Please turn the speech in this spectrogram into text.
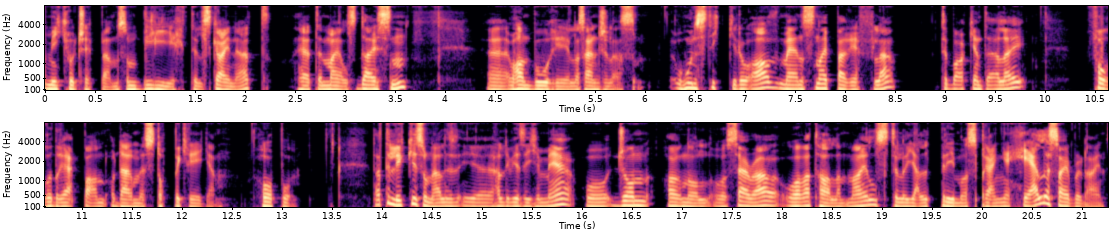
mikrochipen som blir til Skynet, heter Miles Dyson, eh, og han bor i Los Angeles. Hun stikker da av med en sniperrifle tilbake til LA for å drepe han og dermed stoppe krigen, håper hun. Dette lykkes hun heldigvis ikke med, og John, Arnold og Sarah overtaler Miles til å hjelpe dem med å sprenge hele Cyberdyne,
